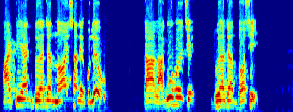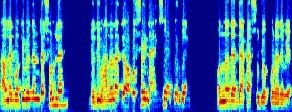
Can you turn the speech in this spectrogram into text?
আরটি এক দুই সালে হলেও তা লাগু হয়েছে দুই হাজার দশে। তাহলে প্রতিবেদনটা শুনলেন। যদি ভালো লাগে অবশ্যই লাইক শেয়ার করবেন। অন্যদের দেখার সুযোগ করে দেবেন।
